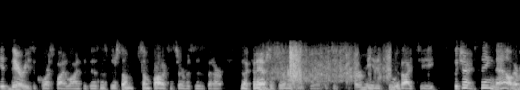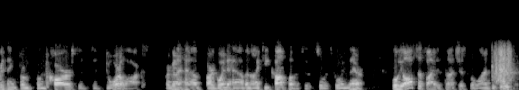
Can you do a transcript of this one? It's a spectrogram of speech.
It varies, of course, by lines of business. There's some some products and services that are like financial services where it's just permeated through with IT. But you're seeing now everything from from cars to, to door locks are going to have are going to have an IT component to it, so it's going there. What we also find is not just the lines of business,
